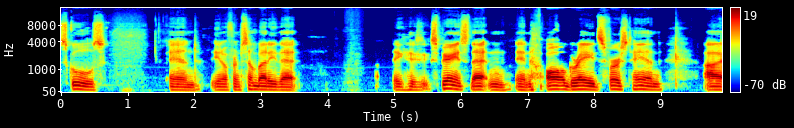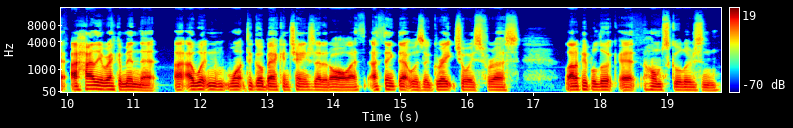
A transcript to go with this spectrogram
schools. And you know from somebody that has experienced that in, in all grades firsthand I, I highly recommend that. I, I wouldn't want to go back and change that at all. I, th- I think that was a great choice for us. A lot of people look at homeschoolers and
